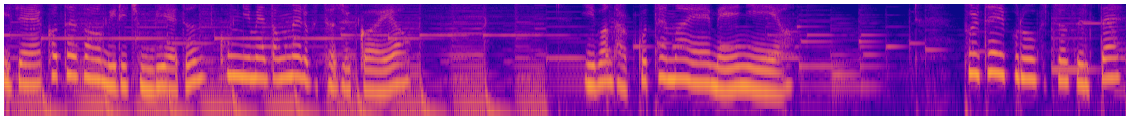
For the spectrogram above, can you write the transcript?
이제 컷해서 미리 준비해둔 콩님의 떡매를 붙여줄 거예요. 이번 닭구 테마의 메인이에요. 풀테이프로 붙였을 때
